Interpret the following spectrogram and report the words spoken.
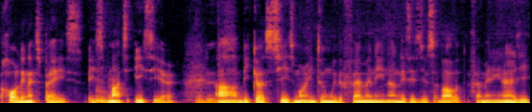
holding a space is Mm. much easier is. uh, because she's more in tune with the feminine, and this is just about feminine energy.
